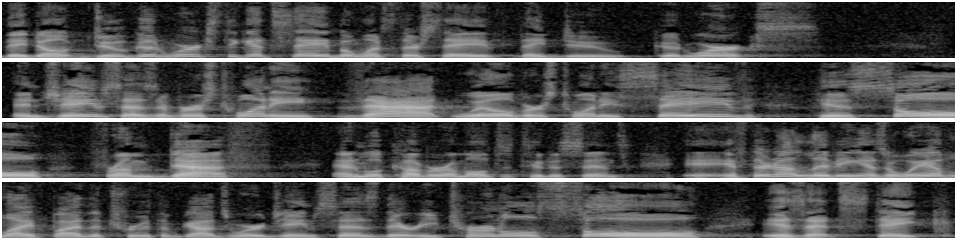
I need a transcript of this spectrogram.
They don't do good works to get saved, but once they're saved, they do good works. And James says in verse 20, that will, verse 20, save his soul from death and will cover a multitude of sins. If they're not living as a way of life by the truth of God's word, James says their eternal soul is at stake,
